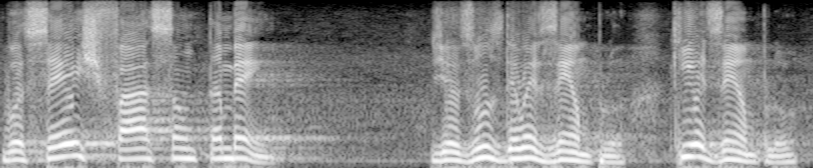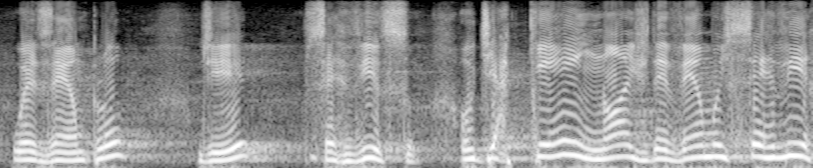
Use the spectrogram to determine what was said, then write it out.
vocês façam também. Jesus deu exemplo. Que exemplo? O exemplo de serviço, ou de a quem nós devemos servir.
